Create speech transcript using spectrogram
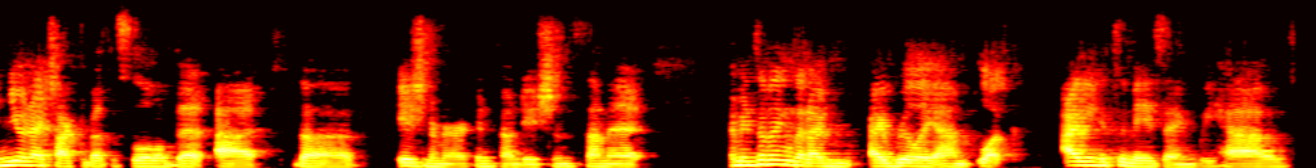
and you and I talked about this a little bit at the Asian American Foundation Summit. I mean, something that I'm, I really am. Look, I think it's amazing. We have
